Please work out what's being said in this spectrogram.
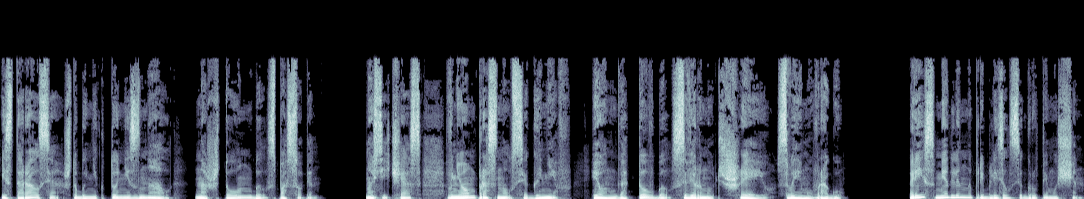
и старался, чтобы никто не знал, на что он был способен. Но сейчас в нем проснулся гнев, и он готов был свернуть шею своему врагу. Рис медленно приблизился к группе мужчин.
